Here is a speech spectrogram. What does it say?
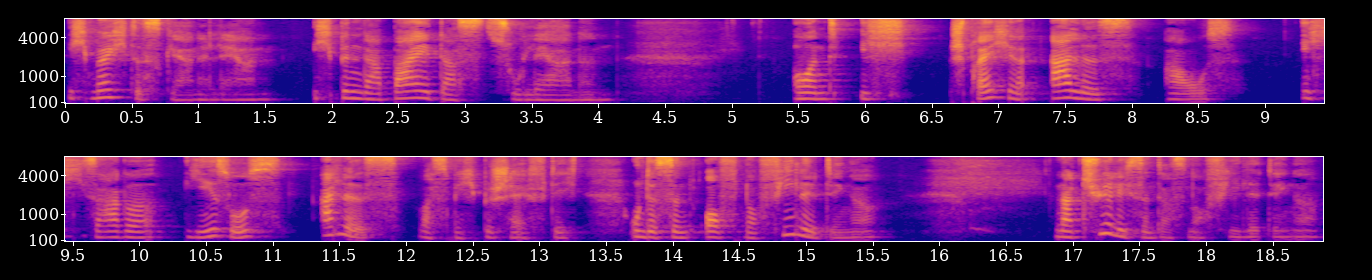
ich möchte es gerne lernen. Ich bin dabei, das zu lernen. Und ich spreche alles aus. Ich sage Jesus alles, was mich beschäftigt. Und es sind oft noch viele Dinge. Natürlich sind das noch viele Dinge.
